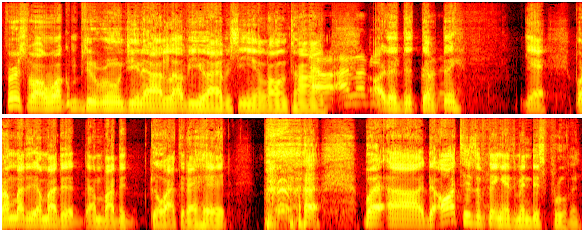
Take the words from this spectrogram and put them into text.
first of all, welcome to the room, Gina. I love you. I haven't seen you in a long time. No, I love you. Uh, the, the, the thing, yeah, but I'm about to, I'm about to, I'm about to go after that head. but uh, the autism thing has been disproven.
